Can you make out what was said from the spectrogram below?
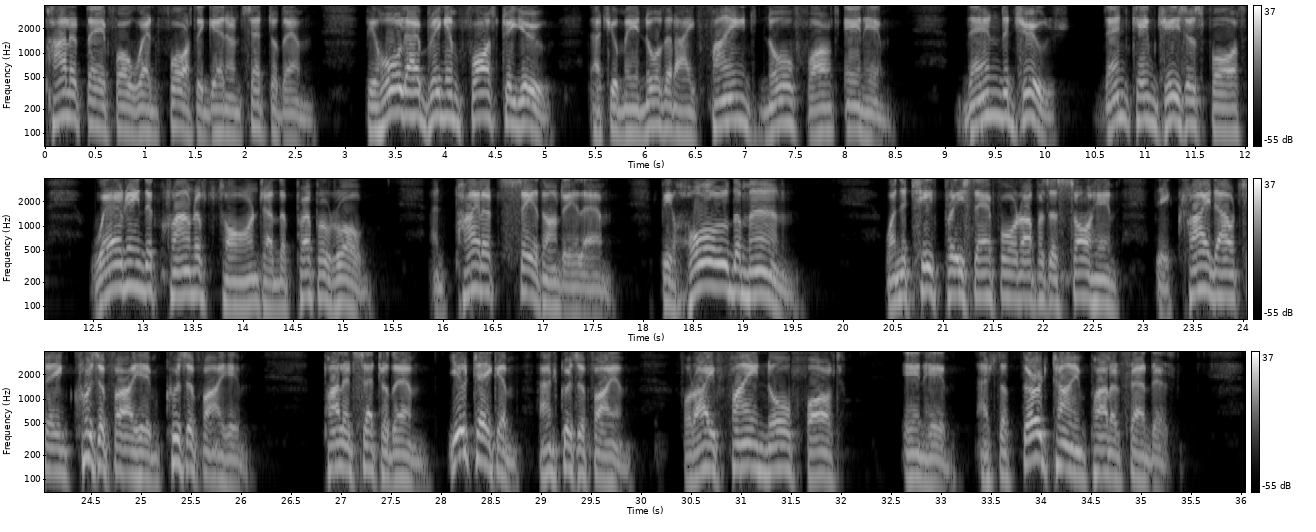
Pilate therefore went forth again and said to them, Behold, I bring him forth to you, that you may know that I find no fault in him. Then the Jews, then came Jesus forth, wearing the crown of thorns and the purple robe. And Pilate saith unto them, Behold the man. When the chief priests therefore and officers saw him, they cried out, saying, Crucify him, crucify him. Pilate said to them, You take him and crucify him, for I find no fault in him. That's the third time Pilate said this.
